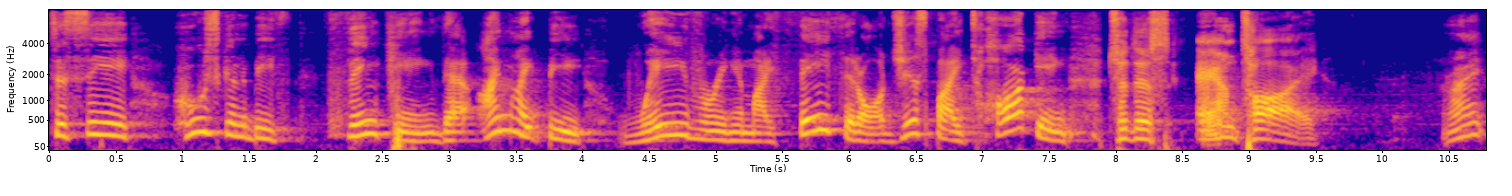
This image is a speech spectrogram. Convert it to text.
to see who's going to be thinking that I might be wavering in my faith at all just by talking to this anti, right?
